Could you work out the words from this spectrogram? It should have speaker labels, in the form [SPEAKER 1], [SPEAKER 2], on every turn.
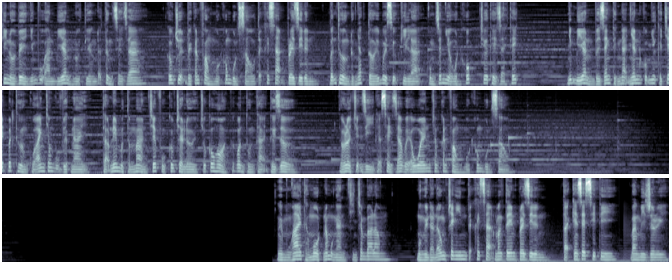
[SPEAKER 1] khi nói về những vụ án bí ẩn nổi tiếng đã từng xảy ra. Câu chuyện về căn phòng 1046 tại khách sạn President vẫn thường được nhắc tới bởi sự kỳ lạ cùng rất nhiều uẩn khúc chưa thể giải thích. Những bí ẩn về danh tính nạn nhân cũng như cái chết bất thường của anh trong vụ việc này tạo nên một tấm màn che phủ câu trả lời cho câu hỏi vẫn còn tồn tại tới giờ. Đó là chuyện gì đã xảy ra với Owen trong căn phòng 1046? Ngày 2 tháng 1 năm 1935, một người đàn ông check-in tại khách sạn mang tên President tại Kansas City, bang Missouri.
